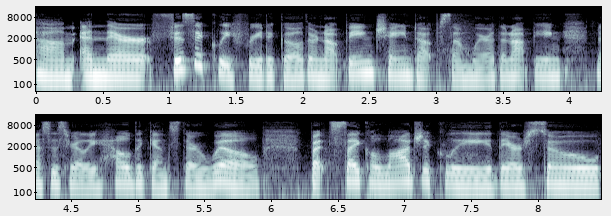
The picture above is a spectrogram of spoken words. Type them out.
Um, and they're physically free to go. They're not being chained up somewhere. They're not being necessarily held against their will. But psychologically, they're so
